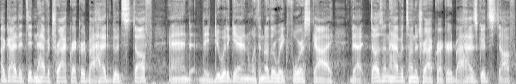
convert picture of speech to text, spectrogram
a guy that didn't have a track record but had good stuff, and they do it again with another Wake Forest guy that doesn't have a ton of track record but has good stuff,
